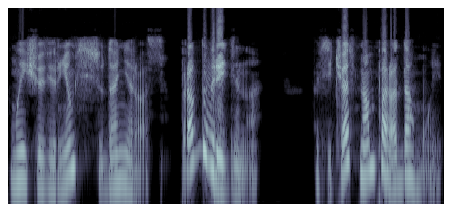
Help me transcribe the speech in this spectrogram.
мы еще вернемся сюда не раз. Правда, вредина? А сейчас нам пора домой.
